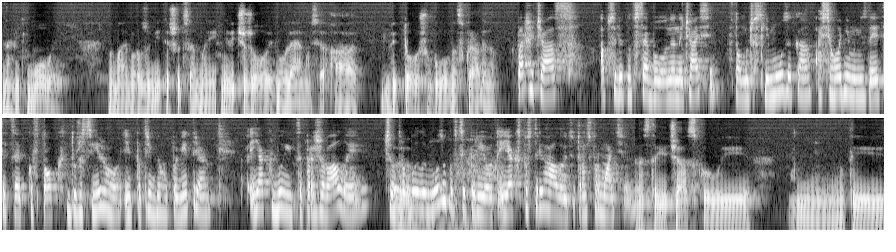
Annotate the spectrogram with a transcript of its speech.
навіть мови, ми маємо розуміти, що це ми не від чужого відмовляємося, а від того, що було в нас вкрадено. Перший час абсолютно все було не на часі, в тому числі музика. А сьогодні мені здається, це ковток дуже свіжого і потрібного повітря. Як ви це переживали? Чи от Е. робили музику в цей період, і як спостерігали цю трансформацію? Настає час, коли ти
